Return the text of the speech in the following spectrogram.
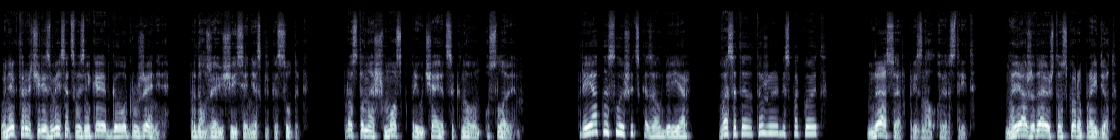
У некоторых через месяц возникает головокружение, продолжающиеся несколько суток. Просто наш мозг приучается к новым условиям. «Приятно слышать», — сказал Берьяр. «Вас это тоже беспокоит?» «Да, сэр», — признал Оверстрит. «Но я ожидаю, что скоро пройдет».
